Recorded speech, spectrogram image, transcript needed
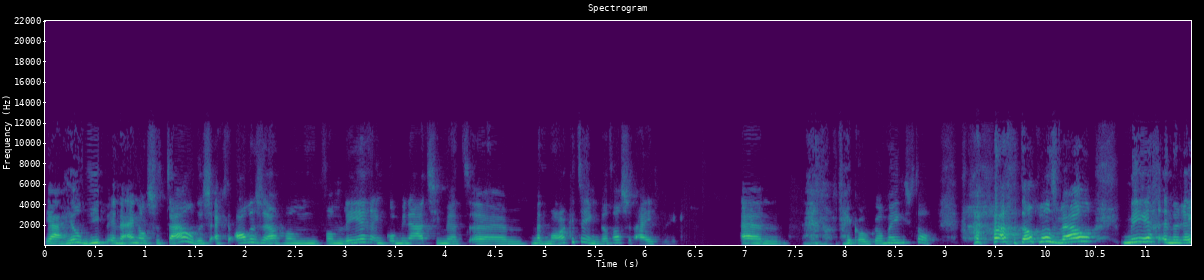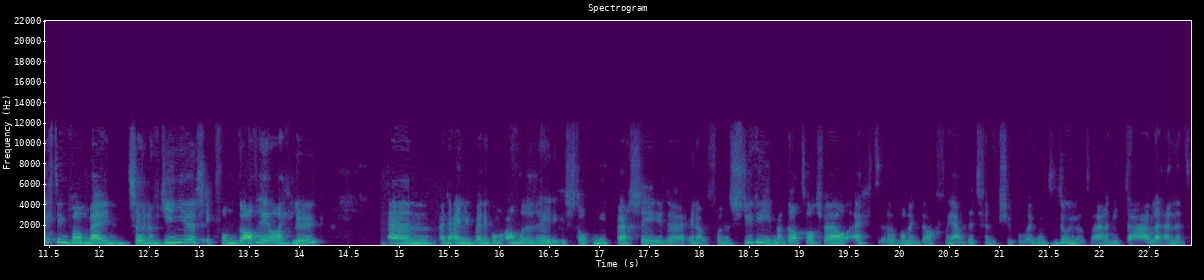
ja, heel diep in de Engelse taal. Dus echt alles ervan van leren in combinatie met, ehm, met marketing. Dat was het eigenlijk. En daar ben ik ook wel mee gestopt. dat was wel meer in de richting van mijn Zone of Genius. Ik vond dat heel erg leuk. En uiteindelijk ben ik om andere redenen gestopt. Niet per se de inhoud van de studie. Maar dat was wel echt uh, wat ik dacht van ja, dit vind ik super leuk om te doen. Dat waren die talen en het...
